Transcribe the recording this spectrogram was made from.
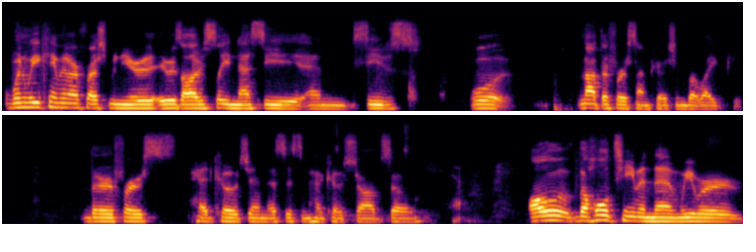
when we came in our freshman year, it was obviously Nesty and Steve's, well, not their first time coaching, but like their first head coach and assistant head coach job. So. All the whole team and them, we were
